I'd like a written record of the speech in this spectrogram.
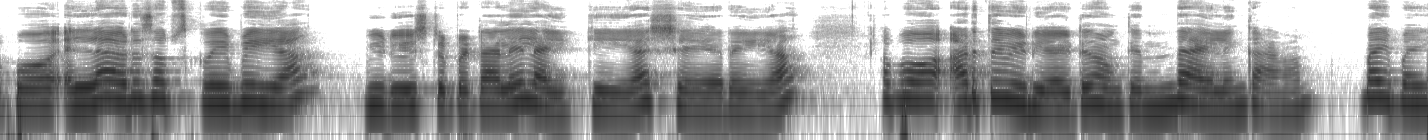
അപ്പോൾ എല്ലാവരും സബ്സ്ക്രൈബ് ചെയ്യുക. വീഡിയോ ഇഷ്ടപ്പെട്ടാൽ ലൈക്ക് ചെയ്യുക ഷെയർ ചെയ്യുക. അപ്പോൾ അടുത്ത വീഡിയോ ആയിട്ട് നമുക്ക് എന്തായാലും കാണാം. ബൈ ബൈ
